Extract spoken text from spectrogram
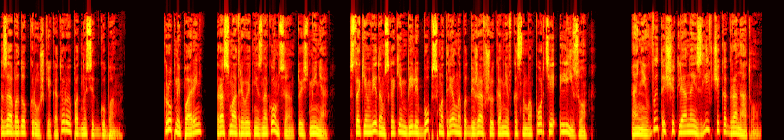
за ободок кружки, которую подносит к губам. Крупный парень рассматривает незнакомца, то есть меня, с таким видом, с каким Билли Боб смотрел на подбежавшую ко мне в космопорте Лизу. А не вытащит ли она из лифчика гранату?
